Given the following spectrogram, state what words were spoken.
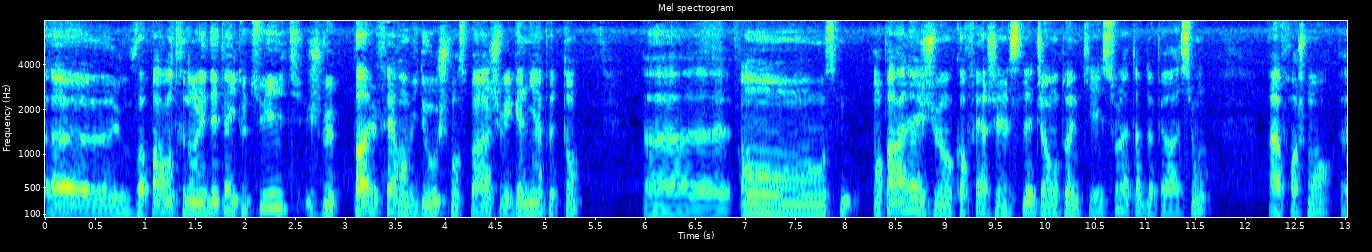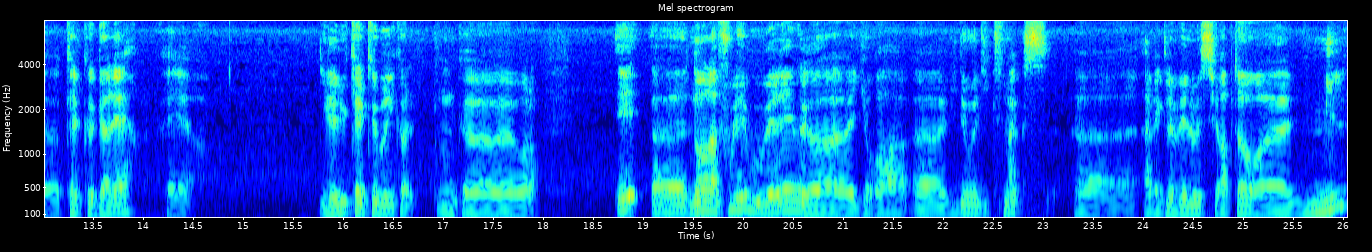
Euh, on va pas rentrer dans les détails tout de suite. Je vais pas le faire en vidéo, je pense pas. Je vais gagner un peu de temps. Euh, en, parallèle, je vais encore faire. J'ai le sledge à Antoine qui est sur la table d'opération. Ah, franchement, euh, quelques galères. Et, il a eu quelques bricoles. Donc voilà. Et euh, dans la foulée, vous verrez, euh, il y aura euh, vidéo d'X-Max avec le Vélociraptor 1000,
